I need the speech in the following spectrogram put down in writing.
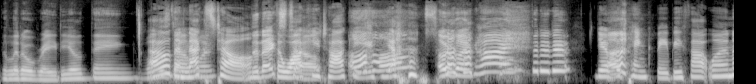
the little radio thing What oh, the that one? Nextel. the next The walkie talkie. uh-huh. Yes. i was like hi. Do you have the pink baby fat one?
